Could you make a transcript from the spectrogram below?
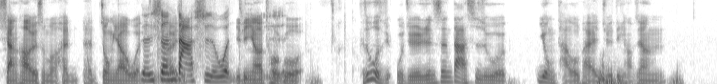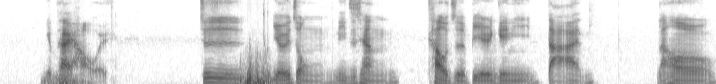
想好有什么很很重要问题，人生大事的问题，一定要透过。可是我觉我觉得人生大事如果用塔罗牌决定，好像也不太好哎、欸。就是有一种你只想靠着别人给你答案，然后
